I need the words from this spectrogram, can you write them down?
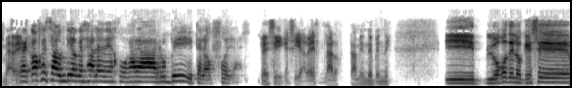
ver, recoges a un tío que sale de jugar a rugby y te lo follas. Que sí, que sí, a ver, claro, también depende. Y luego de lo que es eh,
